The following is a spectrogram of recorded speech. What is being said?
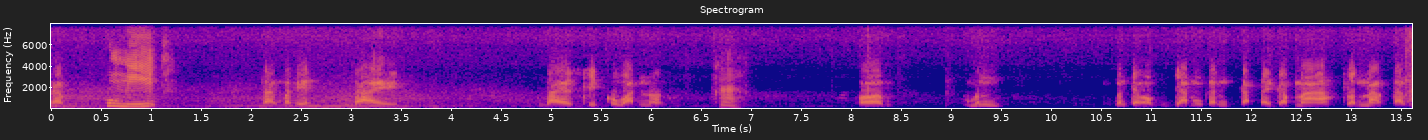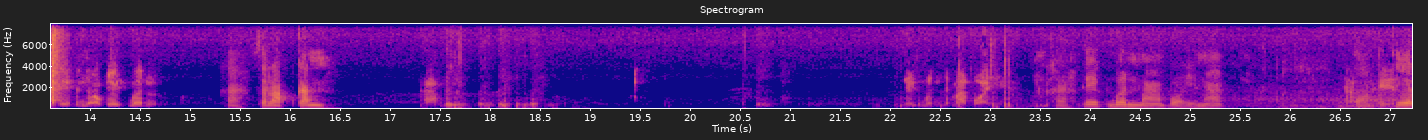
ครับ พรุ่งนี้ต่างประเทศได้ ได้สิบกว่าวันเนาะค่ะ เพราะมัน มันจะออกย้ำกันกลับไปกลับมาส่วนมากต่างประเทศมันจะออกเลขเบิ้ลค่ะ สลับกัน ครับเลขเบิ้ลจะมาบ่อยค่ะ เลขเบิ้ลมาบ่อยมาก ต่างต่างปประระเทเทศศ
